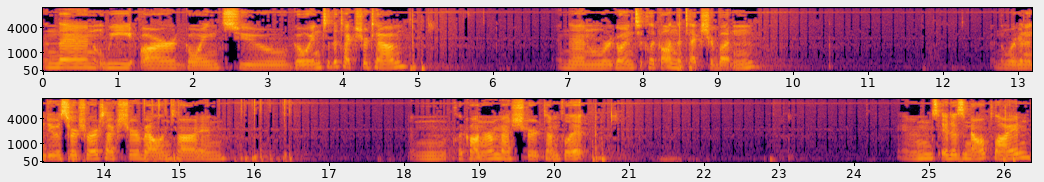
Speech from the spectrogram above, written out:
And then we are going to go into the texture tab. And then we're going to click on the texture button. And then we're going to do a search for our texture, Valentine. And click on mesh template. And it is now applied,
